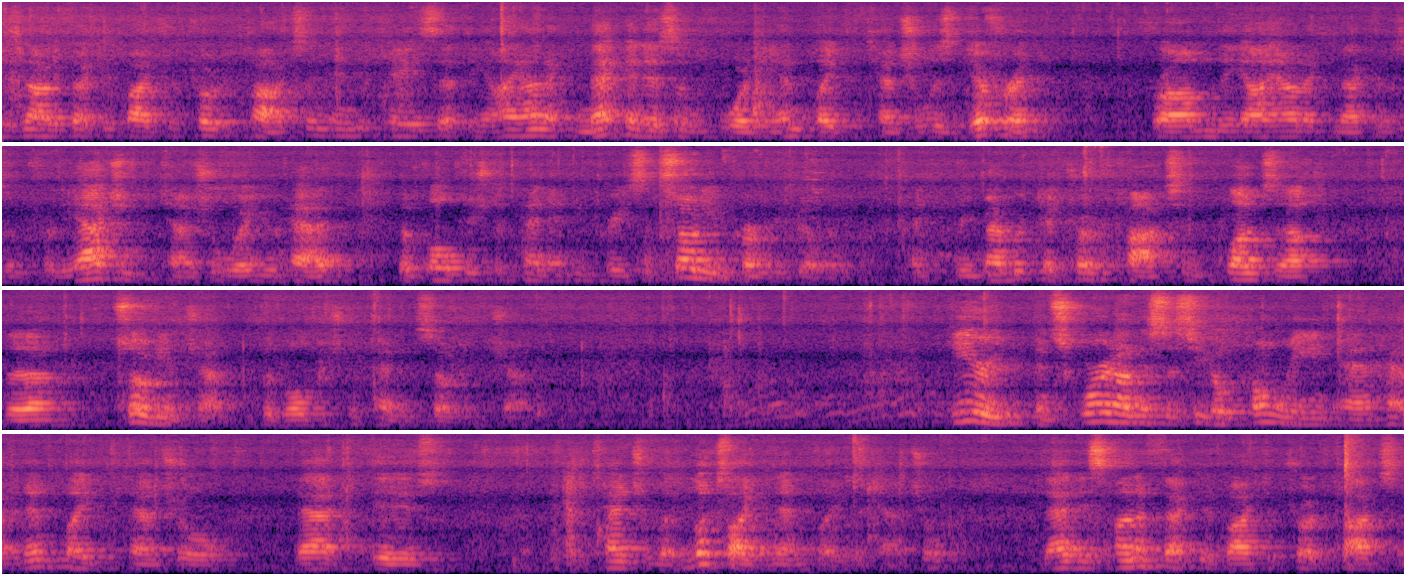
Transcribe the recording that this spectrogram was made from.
is not affected by tetrodotoxin indicates that the ionic mechanism for the end plate potential is different from the ionic mechanism for the action potential where you had the voltage-dependent increase in sodium permeability. Remember, tetrodotoxin plugs up the sodium channel, the voltage-dependent sodium channel. Here, you can squirt on this acetylcholine and have an end plate potential that is potential that looks like an end plate potential that is unaffected by tetrodotoxin.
